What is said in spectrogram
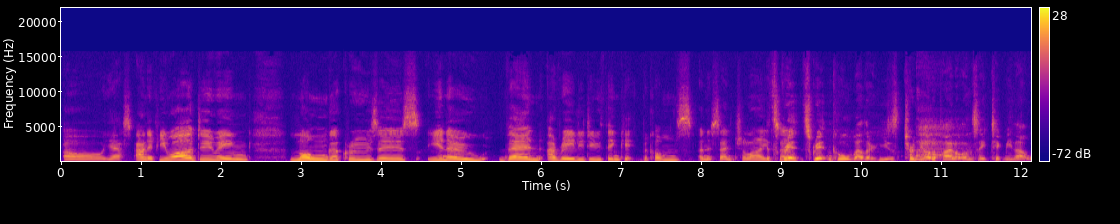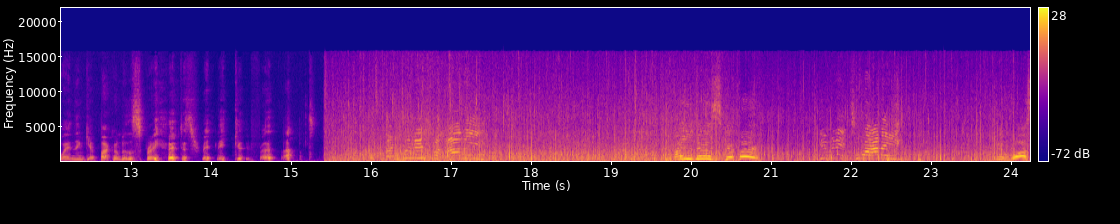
Oh yes, and if you are doing longer cruises, you know, then I really do think it becomes an essential item. It's great. It's great in cold weather. You just turn the autopilot on and say, "Take me that way," and then get back under the spray. Hood. It's really good for that. Thanks a lot for Annie. How you doing, Skipper? Giving it to Annie. You was.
